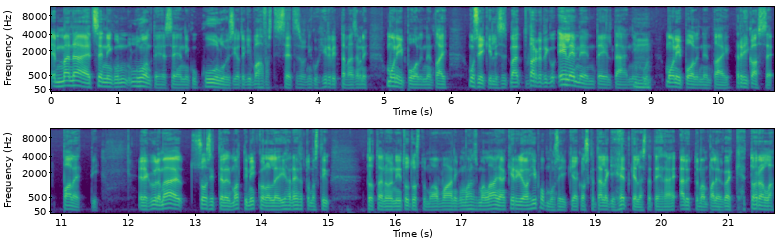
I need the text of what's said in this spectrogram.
en mä näe, että sen niin kuin luonteeseen niin kuin kuuluisi jotenkin vahvasti se, että se on niin kuin hirvittävän semmoinen monipuolinen tai musiikillisesti. Mä tarkoitan niin kuin elementeiltään niin kuin mm. monipuolinen tai rikas se paletti. Eli kyllä mä suosittelen Matti Mikkolalle ihan ehdottomasti tota noin, niin tutustumaan vaan niin kuin mahdollisimman laajaan kirjoon hiphop-musiikkia, koska tälläkin hetkellä sitä tehdään älyttömän paljon kaikkea todella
